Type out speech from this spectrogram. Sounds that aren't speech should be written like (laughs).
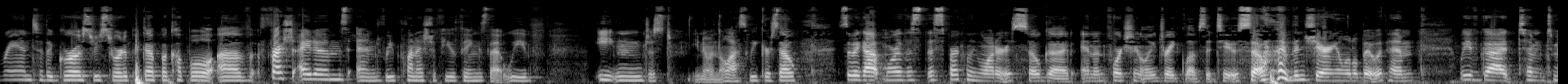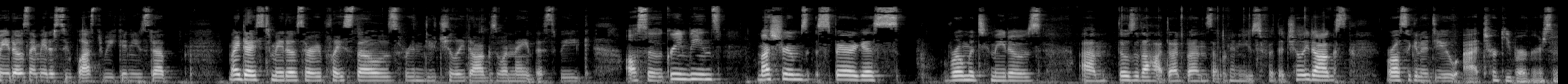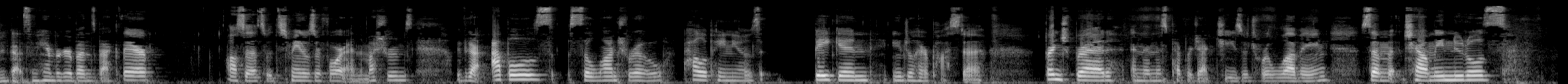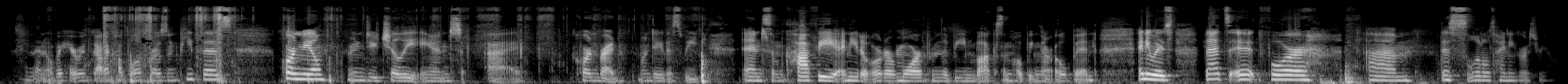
ran to the grocery store to pick up a couple of fresh items and replenish a few things that we've eaten just, you know, in the last week or so. So we got more of this. This sparkling water is so good. And unfortunately, Drake loves it too. (laughs) So I've been sharing a little bit with him. We've got some tomatoes. I made a soup last week and used up my diced tomatoes. So I replaced those. We're going to do chili dogs one night this week. Also green beans, mushrooms, asparagus, Roma tomatoes, um, those are the hot dog buns that we're going to use for the chili dogs. We're also going to do uh, turkey burgers. So we've got some hamburger buns back there. Also, that's what the tomatoes are for and the mushrooms. We've got apples, cilantro, jalapenos, bacon, angel hair pasta, French bread, and then this pepper jack cheese, which we're loving. Some chow mein noodles. And then over here, we've got a couple of frozen pizzas, cornmeal. We're going to do chili and uh, cornbread one day this week and some coffee. I need to order more from the bean box. I'm hoping they're open. Anyways, that's it for um, this little tiny grocery haul.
